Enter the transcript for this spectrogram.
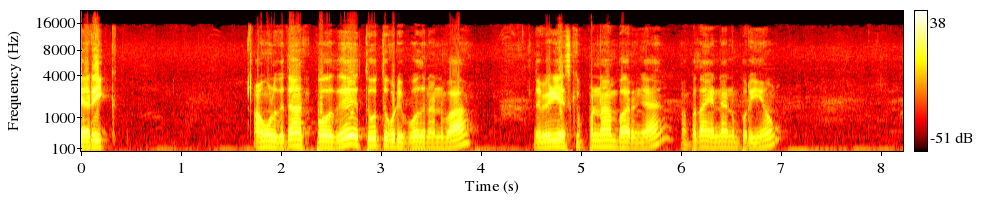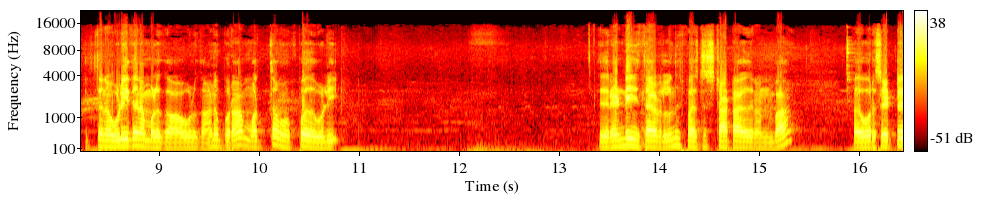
டெரிக். அவங்களுக்கு தான் போகுது. தூத்துக்குடி போகுது நண்பா. இந்த வீடியோ ஸ்கிப் பண்ணாமல் பாருங்கள் அப்போ தான் என்னென்னு புரியும். இத்தனை ஒளி தான் நம்மளுக்கு அவங்களுக்கு அனுப்புகிறோம் மொத்தம் முப்பது ஒளி இது ரெண்டு இன்ச் தகடுலேருந்து ஃபஸ்ட்டு ஸ்டார்ட் ஆகுது நண்பா. அது ஒரு செட்டு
